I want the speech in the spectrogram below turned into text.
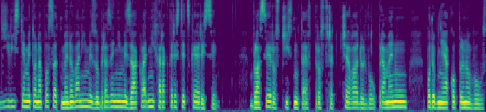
sdílí s těmito naposled jmenovanými zobrazeními základní charakteristické rysy. Vlasy rozčísnuté v prostřed čela do dvou pramenů, podobně jako plnovous,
